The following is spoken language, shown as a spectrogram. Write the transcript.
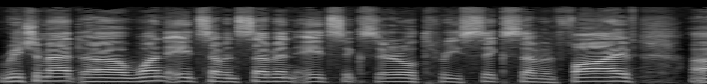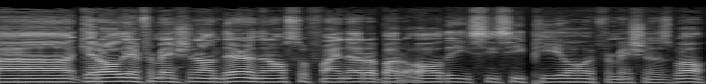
Reach them at uh, 1 877 860 3675. Uh, get all the information on there and then also find out about all the CCPO information as well.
